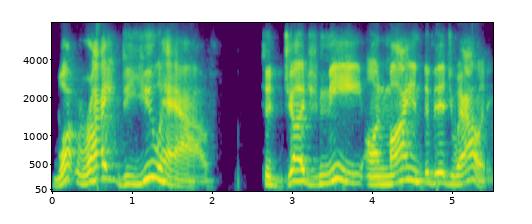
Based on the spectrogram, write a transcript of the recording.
What right do you have to judge me on my individuality.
